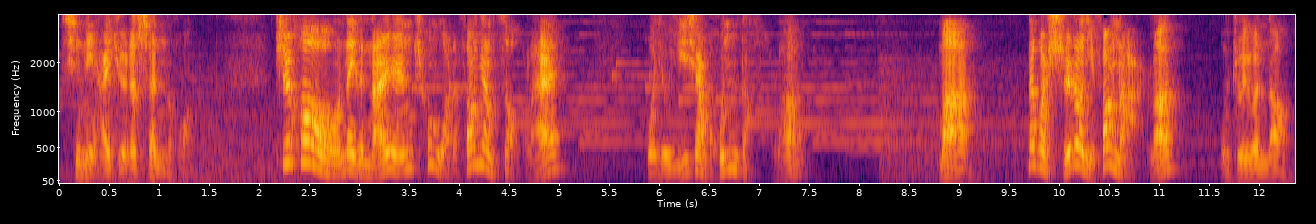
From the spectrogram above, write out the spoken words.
心里还觉得瘆得慌。之后，那个男人冲我的方向走来，我就一下昏倒了。妈，那块石头你放哪儿了？我追问道。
